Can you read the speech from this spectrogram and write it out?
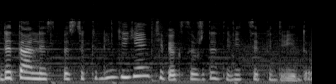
Детальний список інгредієнтів, як завжди, дивіться під відео.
